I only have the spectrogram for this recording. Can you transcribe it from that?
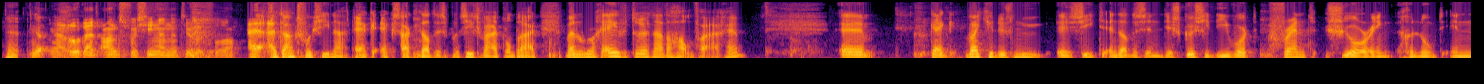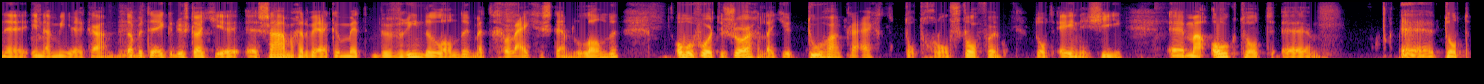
Ja. ja. ook uit angst voor China natuurlijk vooral. Uit angst voor China, exact, dat is precies waar het om draait. Maar nog even terug naar de hamvraag. Hè. Uh, Kijk, wat je dus nu uh, ziet, en dat is een discussie die wordt friendshoring genoemd in, uh, in Amerika. Dat betekent dus dat je uh, samen gaat werken met bevriende landen, met gelijkgestemde landen, om ervoor te zorgen dat je toegang krijgt tot grondstoffen, tot energie, maar ook tot, tot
